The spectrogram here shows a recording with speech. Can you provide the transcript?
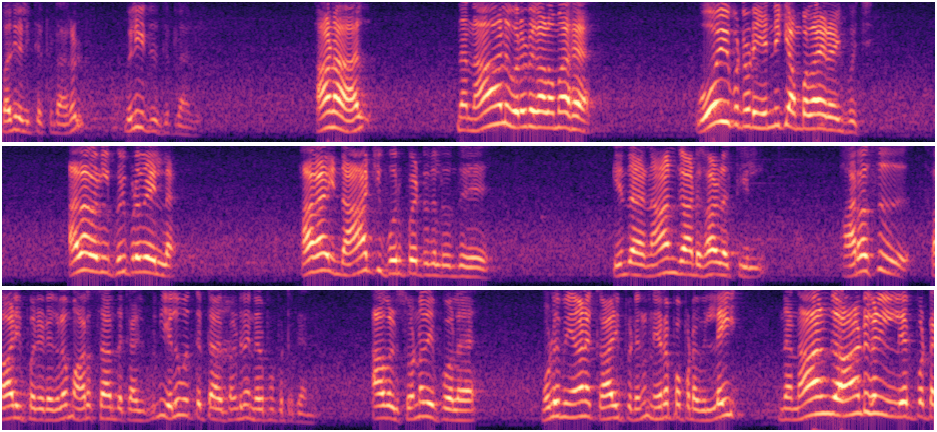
பதிலளித்திருக்கிறார்கள் வெளியிட்டிருக்கிறார்கள். ஆனால் இந்த நாலு வருட காலமாக ஓய்வு பெற்றோட எண்ணிக்கை ஐம்பதாயிரம் ஆகிப்போச்சு. அதை அவர்கள் குறிப்பிடவே இல்லை. ஆக இந்த ஆட்சி பொறுப்பேற்றதிலிருந்து இந்த நான்கு ஆண்டு காலத்தில் அரசு காலி பணியிடங்களும் அரசு சார்ந்த காலி பணியிடங்களும் எழுபத்தெட்டாயிரம் பணியிடம் நிரப்பப்பட்டிருக்காங்க. அவள் சொன்னதைப் போல முழுமையான காலி பணியிடங்கள் நிரப்பப்படவில்லை. இந்த நான்கு ஆண்டுகளில் ஏற்பட்ட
